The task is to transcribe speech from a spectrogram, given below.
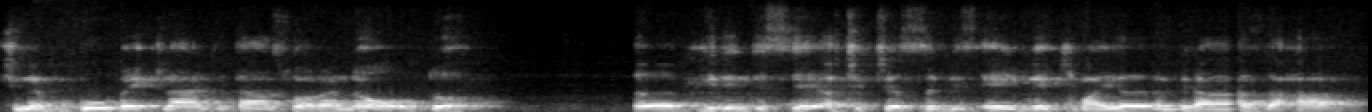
Şimdi bu beklentiden sonra ne oldu? Ee, Birincisi açıkçası biz Eylül-Ekim aylarının biraz daha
